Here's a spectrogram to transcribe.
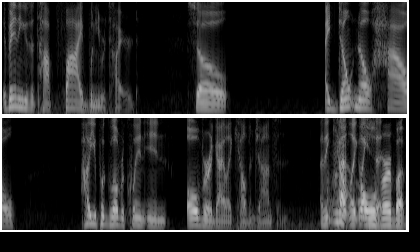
If anything, he was a top five when he retired. So I don't know how how you put Glover Quin in over a guy like Calvin Johnson. I think Cal, like, like you over, but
